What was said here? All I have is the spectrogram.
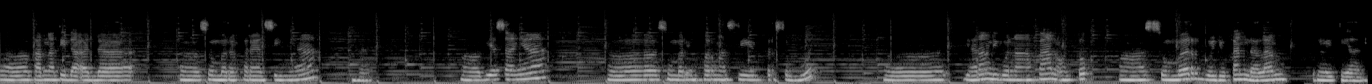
uh, karena tidak ada sumber referensinya. Nah, biasanya sumber informasi tersebut uh, jarang digunakan untuk uh, sumber rujukan dalam penelitian.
